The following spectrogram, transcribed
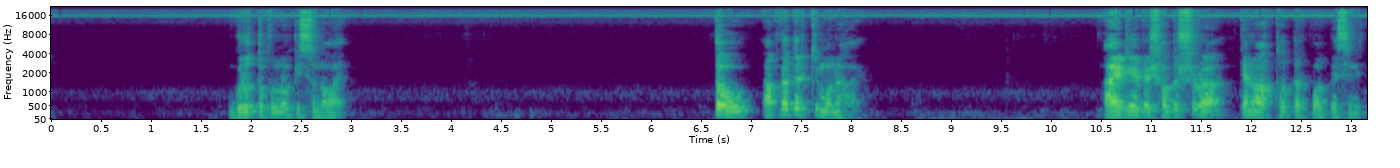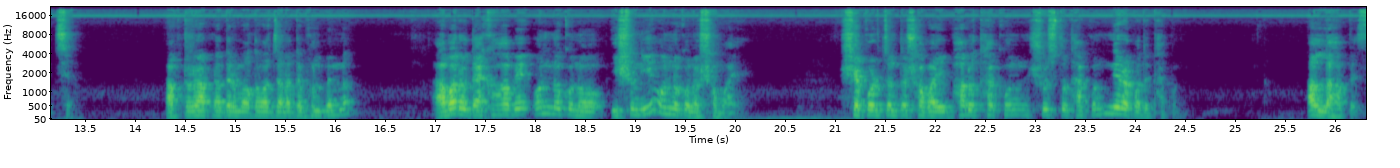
গুরুত্বপূর্ণ কিছু নয়। তো আপনাদের কি মনে হয়? আইডিএফের সদস্যরা কেন আত্মহত্যার পথ বেছে নিচ্ছে? আপনারা আপনাদের মতামত জানাতে ভুলবেন না। আবারও দেখা হবে অন্য কোনো ইস্যু নিয়ে অন্য কোনো সময়ে। সে পর্যন্ত সবাই ভালো থাকুন, সুস্থ থাকুন, নিরাপদে থাকুন। আল্লাহ হাফেজ।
